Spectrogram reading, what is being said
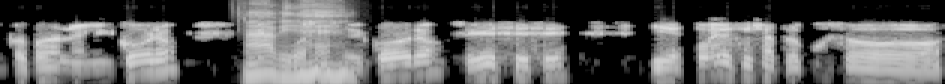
incorporaron en el coro. Ah, bien. El coro, sí, sí, sí. Y después ella propuso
